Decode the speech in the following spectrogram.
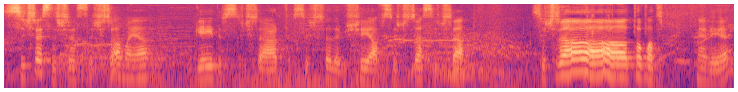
Sıçra sıçra sıçra ama yan gaydir sıçra artık sıçra da bir şey yap sıçra sıçra. Sıçra top at. Nereye?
